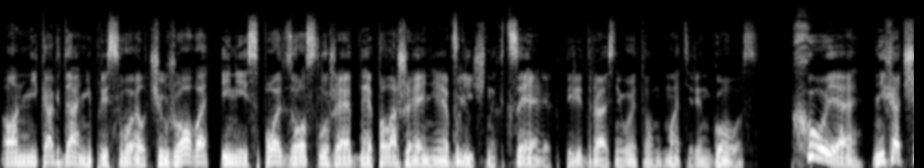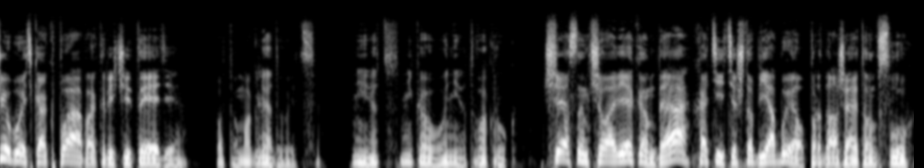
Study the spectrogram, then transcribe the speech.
Он никогда не присвоил чужого и не использовал служебное положение в личных целях», — передразнивает он материн голос. «Хуя! Не хочу быть как папа!» — кричит Эдди. Потом оглядывается. Нет, никого нет вокруг. «Честным человеком, да? Хотите, чтобы я был?» Продолжает он вслух.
